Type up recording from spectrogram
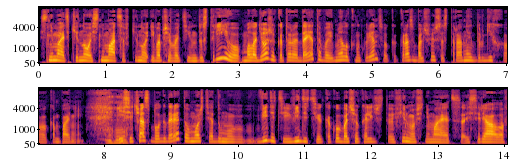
снимать кино, сниматься в кино и вообще войти в индустрию молодежи, которая до этого имела конкуренцию как раз большую со стороны других э, компаний. Мгм. И сейчас благодаря этому можете, я думаю, видите и видите, какое большое количество фильмов снимается, и сериалов,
